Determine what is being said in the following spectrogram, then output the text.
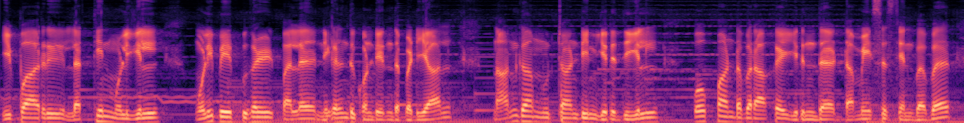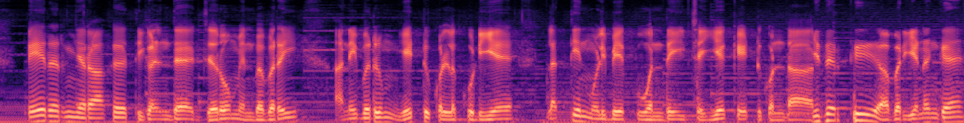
இவ்வாறு லத்தீன் மொழியில் மொழிபெயர்ப்புகள் பல நிகழ்ந்து கொண்டிருந்தபடியால் நான்காம் நூற்றாண்டின் இறுதியில் போப்பாண்டவராக இருந்த டமேசஸ் என்பவர் பேரறிஞராக திகழ்ந்த ஜெரோம் என்பவரை அனைவரும் ஏற்றுக்கொள்ளக்கூடிய லத்தீன் மொழிபெயர்ப்பு ஒன்றை செய்ய கேட்டுக்கொண்டார். இதற்கு அவர் இணங்க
